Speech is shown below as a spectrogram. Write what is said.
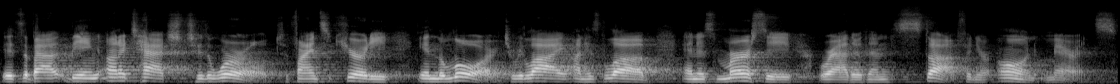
It's about being unattached to the world, to find security in the Lord, to rely on His love and His mercy rather than stuff and your own merits.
